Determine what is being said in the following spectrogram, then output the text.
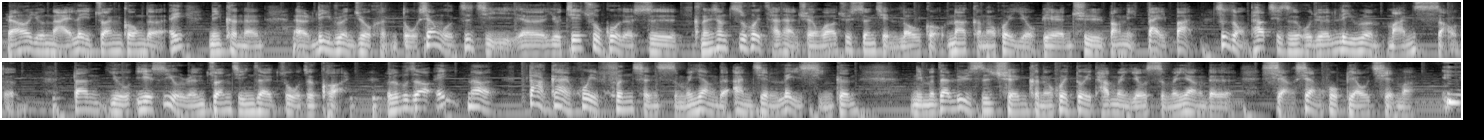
然后有哪一类专攻的，哎，你可能呃利润就很多。像我自己呃有接触过的是，可能像智慧财产权，我要去申请 logo，那可能会有别人去帮你代办，这种它其实我觉得利润蛮少的。但有也是有人专精在做这块，我都不知道。哎，那大概会分成什么样的案件类型？跟你们在律师圈可能会对他们有什么样的想象或标签吗？嗯，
